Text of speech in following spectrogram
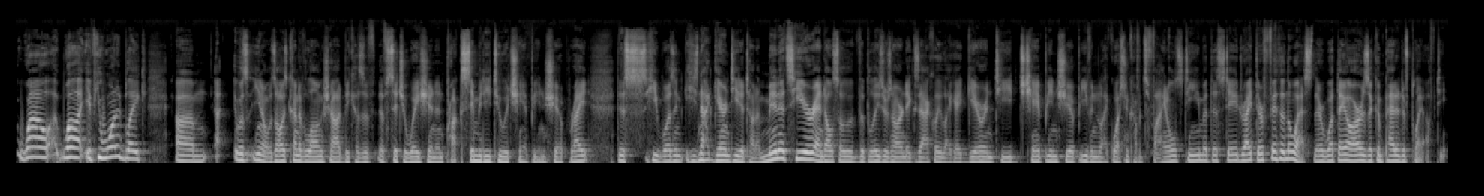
while while if you wanted Blake um, it was you know it was always kind of a long shot because of, of situation and proximity to a championship, right? This he wasn't he's not guaranteed a ton of minutes here, and also the Blazers aren't exactly like a guaranteed championship, even like Western Conference Finals team at this stage, right? They're fifth in the West. They're what they are is a competitive playoff team.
